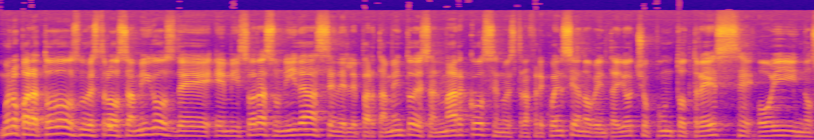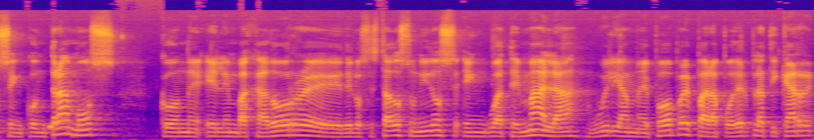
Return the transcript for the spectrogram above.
Bueno, para todos nuestros amigos de Emisoras Unidas en el departamento de San Marcos, en nuestra frecuencia 98.3, eh, hoy nos encontramos con el embajador eh, de los Estados Unidos en Guatemala, William Pope, para poder platicar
